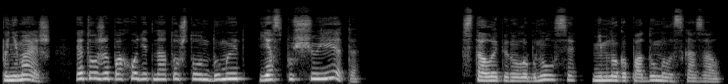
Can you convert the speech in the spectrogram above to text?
Понимаешь, это уже походит на то, что он думает, я спущу и это. Столыпин улыбнулся, немного подумал и сказал.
